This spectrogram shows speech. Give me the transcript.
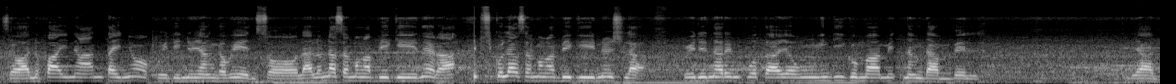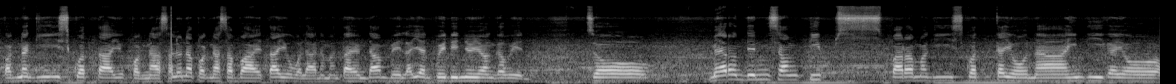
so ano pa inaantay nyo, pwede nyo yung gawin. So, lalo na sa mga beginner ha, tips ko lang sa mga beginners la, pwede na rin po tayong hindi gumamit ng dumbbell. Yan, pag nag squat tayo, pag nasa, lalo na pag nasa bahay tayo, wala naman tayong dumbbell, ayan, pwede nyo yung gawin. So, meron din isang tips para mag squat kayo na hindi kayo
